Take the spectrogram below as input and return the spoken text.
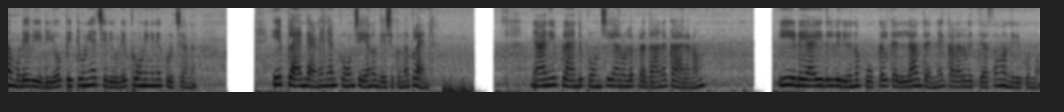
നമ്മുടെ വീഡിയോ പെറ്റൂണിയ ചെടിയുടെ പ്രൂണിങ്ങിനെ കുറിച്ചാണ്. ഈ പ്ലാന്റ് ആണ് ഞാൻ പ്രൂൺ ചെയ്യാൻ ഉദ്ദേശിക്കുന്ന പ്ലാന്റ് ഞാൻ ഈ പ്ലാന്റ് പ്രൂൺ ചെയ്യാനുള്ള പ്രധാന കാരണം ഈ ഇടയായി ഇതിൽ വിരിയുന്ന പൂക്കൾക്കെല്ലാം തന്നെ കളർ വ്യത്യാസം വന്നിരിക്കുന്നു.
